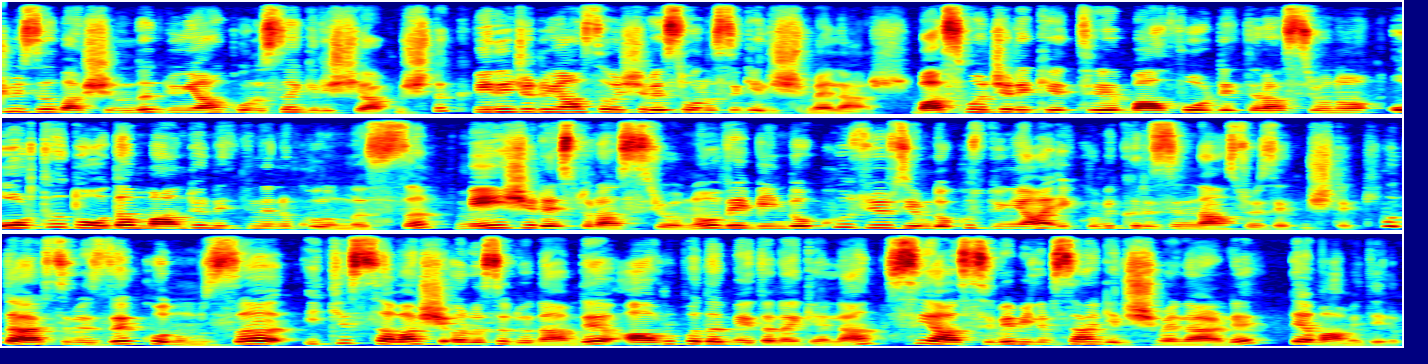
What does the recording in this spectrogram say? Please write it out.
yüzyıl başlarında dünya konusuna giriş yapmıştık. Birinci Dünya Savaşı ve sonrası gelişmeler, Basmacı Hareketi, Balfour Deklarasyonu, Orta Doğu'da manda yönetimlerinin kurulması, Meiji Restorasyonu ve 1929 Dünya Ekonomik Krizinden söz etmiştik. Bu dersimizde konumuza iki savaş arası dönemde Avrupa'da meydana gelen siyasi ve bilimsel gelişmelerle devam edelim.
